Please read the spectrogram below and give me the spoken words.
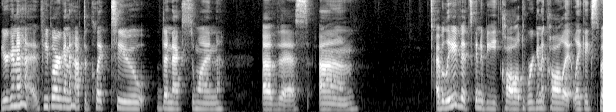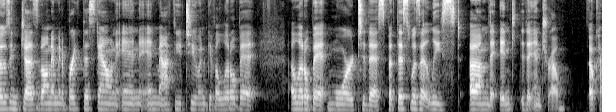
you're gonna ha- people are gonna have to click to the next one of this. Um, I believe it's going to be called. We're going to call it like exposing Jezebel, and I'm going to break this down in in Matthew two and give a little bit a little bit more to this, but this was at least um, the in- the intro. Okay.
